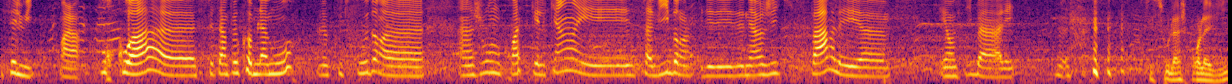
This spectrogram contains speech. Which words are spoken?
C'est lui. Voilà. Pourquoi euh, C'est peut-être un peu comme l'amour, le coup de foudre un jour on croise quelqu'un et ça vibre, il y a des énergies qui se parlent et, euh, on se dit bah allez. C'est soulage pour la vie.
